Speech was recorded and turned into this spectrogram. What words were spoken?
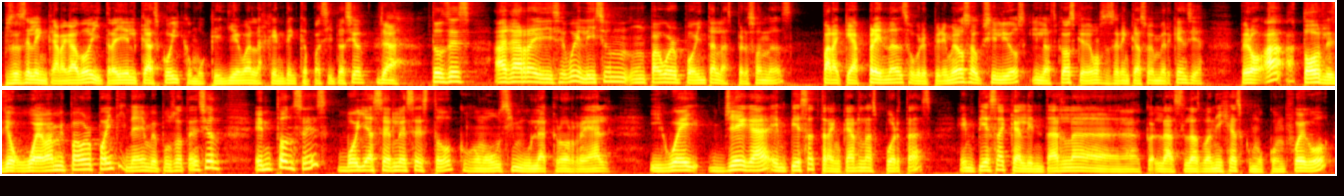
pues es el encargado y trae el casco y como que lleva a la gente en capacitación. Ya. Entonces agarra y dice, güey, le hice un, un PowerPoint a las personas para que aprendan sobre primeros auxilios y las cosas que debemos hacer en caso de emergencia. Pero ah, a todos les dio hueva mi PowerPoint y nadie me puso atención. Entonces voy a hacerles esto como un simulacro real. Y güey, llega, empieza a trancar las puertas, empieza a calentar la- las, las manijas como con fuego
